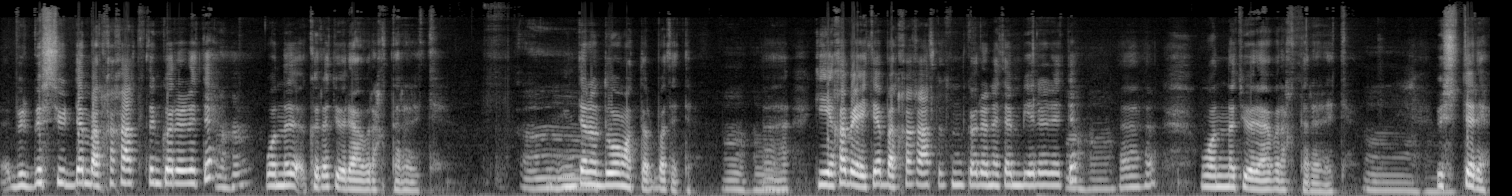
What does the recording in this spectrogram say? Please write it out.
Бүргөс сүйден барха. Оны кыра төрө абырактарар эти. Интен дуаматтар батете. Киеха бәйте барха картын көрөнетен беререте. Онна төрө абырактарар эти. Үстере.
